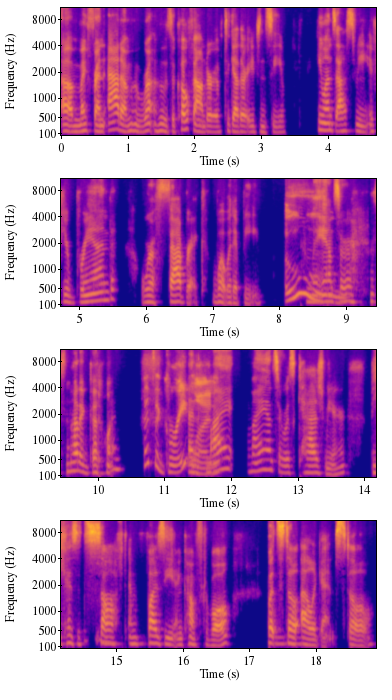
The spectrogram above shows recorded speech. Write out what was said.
um, my friend Adam, who run, who's a co-founder of Together Agency, he once asked me if your brand were a fabric, what would it be? Ooh, my answer is not a good one. That's a great and one. My my answer was cashmere because it's mm. soft and fuzzy and comfortable, but still mm. elegant, still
